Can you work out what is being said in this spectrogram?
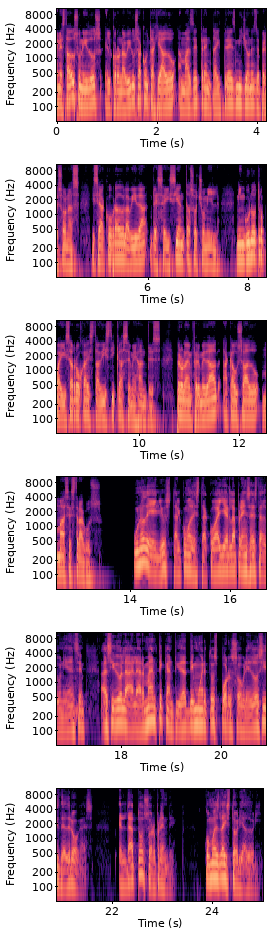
En Estados Unidos, el coronavirus ha contagiado a más de 33 millones de personas y se ha cobrado la vida de 608 mil. Ningún otro país arroja estadísticas semejantes, pero la enfermedad ha causado más estragos. Uno de ellos, tal como destacó ayer la prensa estadounidense, ha sido la alarmante cantidad de muertos por sobredosis de drogas. El dato sorprende. ¿Cómo es la historia, Dori?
